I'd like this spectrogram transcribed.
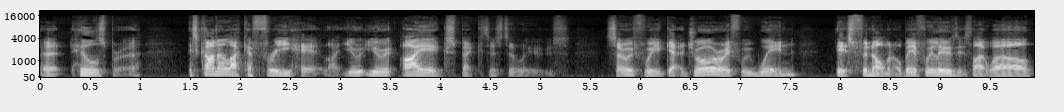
at Hillsborough, it's kind of like a free hit. Like you you I expect us to lose. So if we get a draw or if we win, it's phenomenal. But if we lose, it's like well,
